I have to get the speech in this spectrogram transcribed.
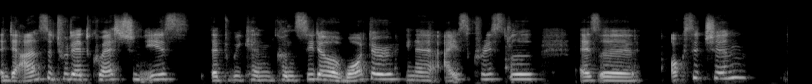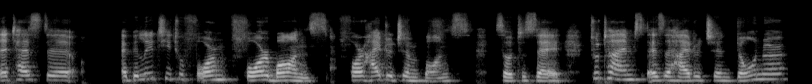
And the answer to that question is that we can consider water in an ice crystal as a oxygen that has the ability to form four bonds, four hydrogen bonds, so to say, two times as a hydrogen donor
